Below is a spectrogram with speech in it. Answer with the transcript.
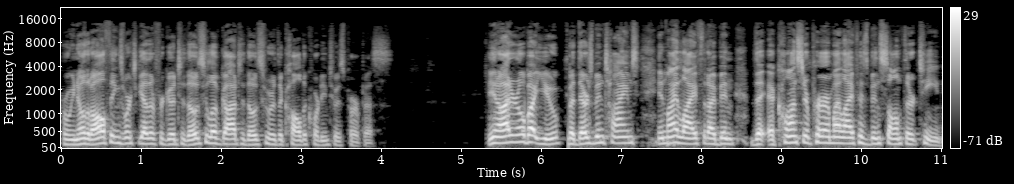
For we know that all things work together for good to those who love God, to those who are the called according to His purpose. You know, I don't know about you, but there's been times in my life that I've been, the, a constant prayer in my life has been Psalm 13.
